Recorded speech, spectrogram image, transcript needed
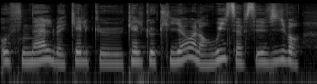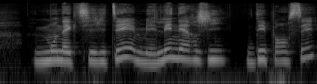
au final bah, quelques, quelques clients. Alors oui, ça faisait vivre mon activité, mais l'énergie dépensée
